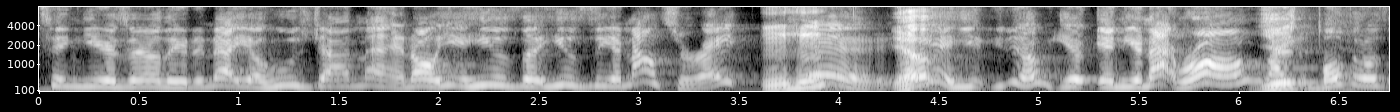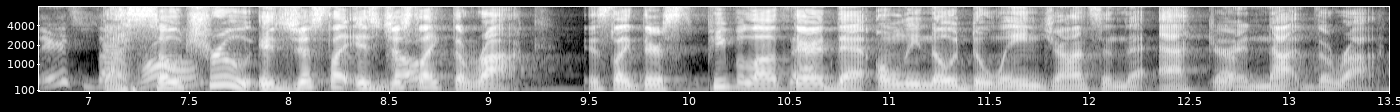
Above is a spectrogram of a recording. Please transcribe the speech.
10 years earlier than that, yo, who's John Madden? Oh, yeah, he was the he was the announcer, right? Mhm. Yeah, Yep. yeah. You, you know, you're, and you're not wrong. You're- like both of those answers are That's so true. It's just like it's just know? like The Rock. It's like there's people out there that only know Dwayne Johnson, the actor, Yep. and not The Rock.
